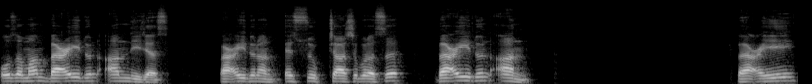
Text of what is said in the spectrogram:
O zaman ba'idun an diyeceğiz. Ba'idun an. Es-suk çarşı burası. Ba'idun an. Ba'i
